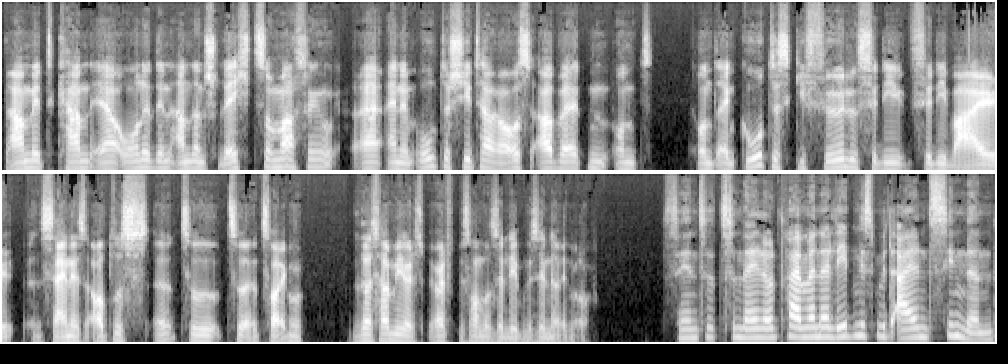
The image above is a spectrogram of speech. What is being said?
damit kann er, ohne den anderen schlecht zu machen, äh, einen Unterschied herausarbeiten und, und ein gutes Gefühl für die, für die Wahl seines Autos äh, zu, zu erzeugen. Das habe ich als, als besonderes Erlebnis in Erinnerung. Sensationell und vor allem ein Erlebnis mit allen Sinnen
